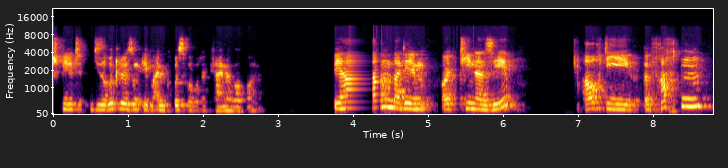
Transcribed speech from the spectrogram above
spielt diese Rücklösung eben eine größere oder kleinere Rolle. Wir haben bei dem Eutiner See auch die äh, Frachten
